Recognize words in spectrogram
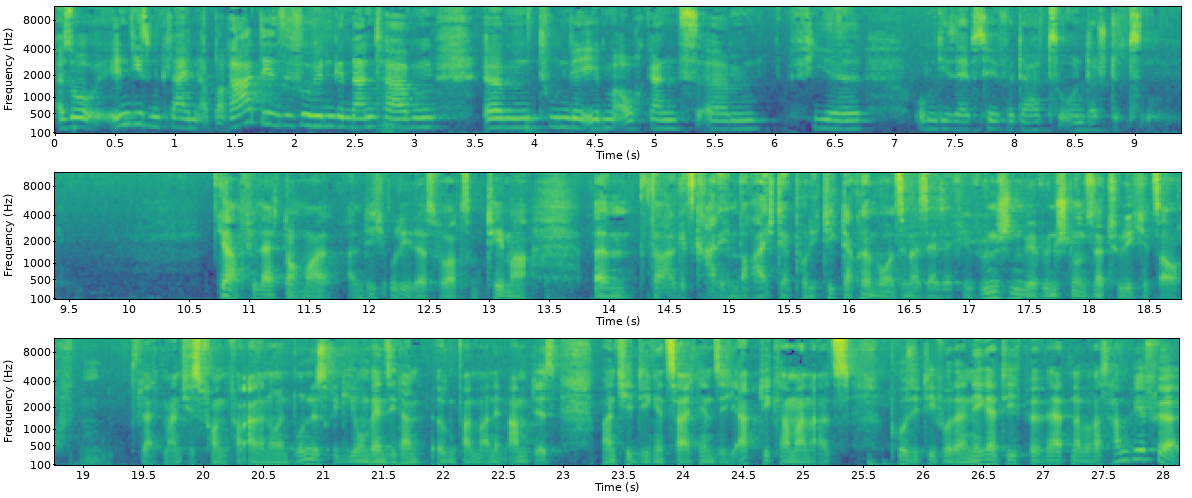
Also in diesem kleinen Apparat, den Sie vorhin genannt haben, ähm, tun wir eben auch ganz ähm, viel, um die Selbsthilfe da zu unterstützen. Ja, vielleicht nochmal an dich, Uli, das Wort zum Thema Ähm, jetzt gerade im Bereich der Politik, da können wir uns immer sehr, sehr viel wünschen. Wir wünschen uns natürlich jetzt auch hm, vielleicht manches von, von einer neuen Bundesregierung, wenn sie dann irgendwann mal im Amt ist. Manche Dinge zeichnen sich ab, die kann man als positiv oder negativ bewerten. Aber was haben wir für,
